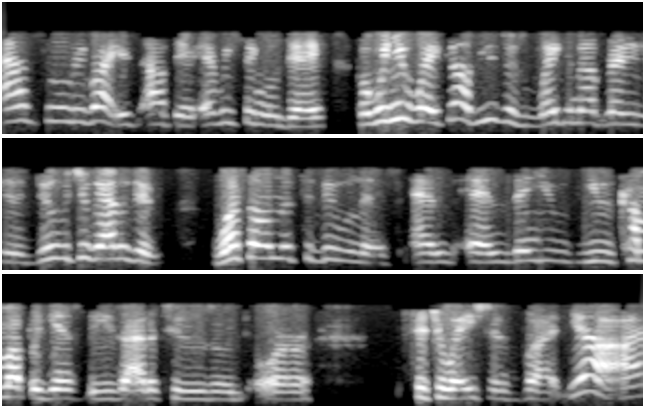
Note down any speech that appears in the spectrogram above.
absolutely right. It's out there every single day. But when you wake up, you're just waking up ready to do what you got to do. What's on the to-do list, and and then you you come up against these attitudes or or situations. But yeah, I,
